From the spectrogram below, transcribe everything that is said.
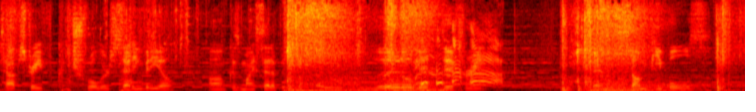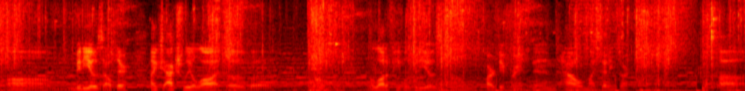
tap strafe controller setting video because um, my setup is a little bit different than some people's um, videos out there. Like actually, a lot of uh, a lot of people's videos um, are different than how my settings are. Uh,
